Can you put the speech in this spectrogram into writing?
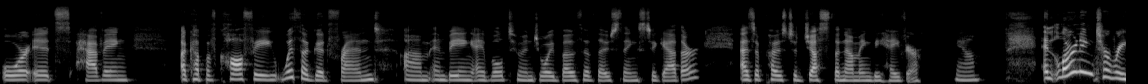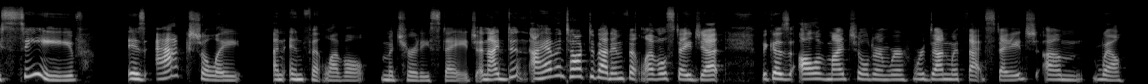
or it's having a cup of coffee with a good friend um, and being able to enjoy both of those things together as opposed to just the numbing behavior. Yeah. And learning to receive is actually an infant level maturity stage. And I didn't I haven't talked about infant level stage yet because all of my children were we're done with that stage. Um well,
